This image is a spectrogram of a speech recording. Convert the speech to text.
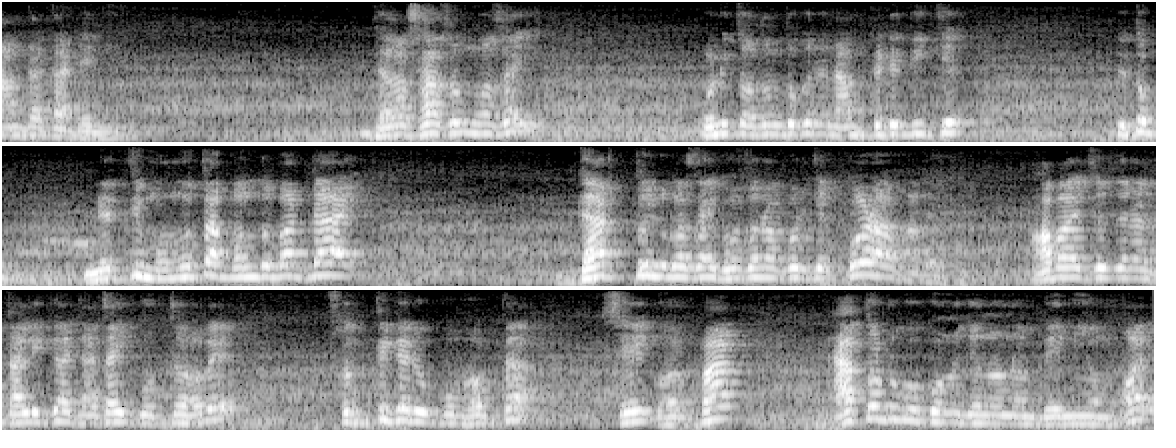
নামটা কাটেনি। জেলা শাসক মশাই উনি তদন্ত করে নাম কেটে দিয়েছে। এ তো নেত্রী মমতা বন্দ্যোপাধ্যায় তৈরি ভাষায় ঘোষণা করেছে কড়াভাবে। আবাস যোজনার তালিকা যাচাই করতে হবে। সত্যিকারের উপভোক্তা সে ঘর পাক। এতটুকু কোনো যেন না বেনিয়ম হয়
